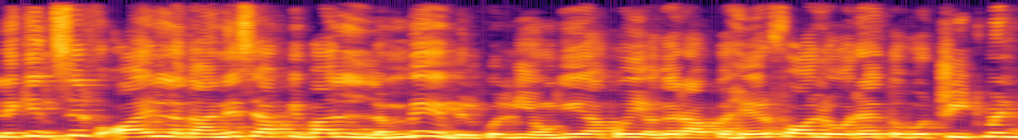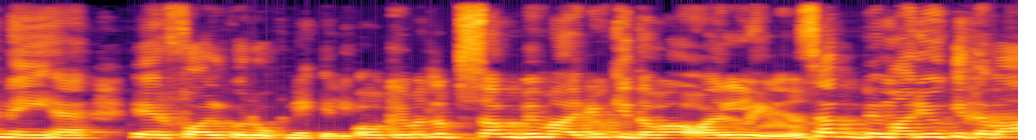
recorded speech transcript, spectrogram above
लेकिन सिर्फ़ ऑयल लगाने से आपके बाल लंबे बिल्कुल नहीं होंगे या कोई अगर आपका हेयर हेयर फॉल हो रहा है तो वो ट्रीटमेंट नहीं है हेयर फॉल को रोकने के लिए। ओके okay, मतलब सब बीमारियों की दवा ऑयल नहीं है। सब बीमारियों की दवा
